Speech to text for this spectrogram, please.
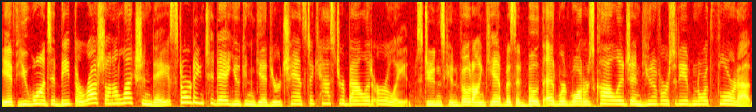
If you want to beat the rush on election day, starting today you can get your chance to cast your ballot early. Students can vote on campus at both Edward Waters College and University of North Florida.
